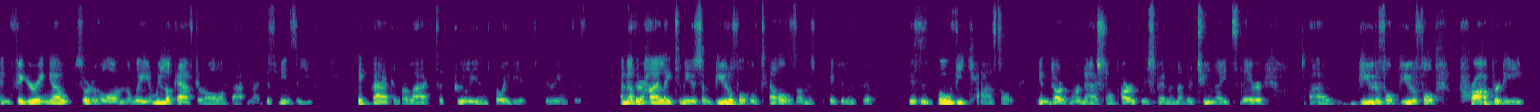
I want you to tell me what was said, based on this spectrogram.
and figuring out sort of along the way, and we look after all of that. And that just means that you kick back and relax and truly enjoy the experiences. Another highlight to me, there's some beautiful hotels on this particular trip. This is Bovey Castle in Dartmoor National Park. We spent another two nights there. Uh, beautiful, beautiful property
